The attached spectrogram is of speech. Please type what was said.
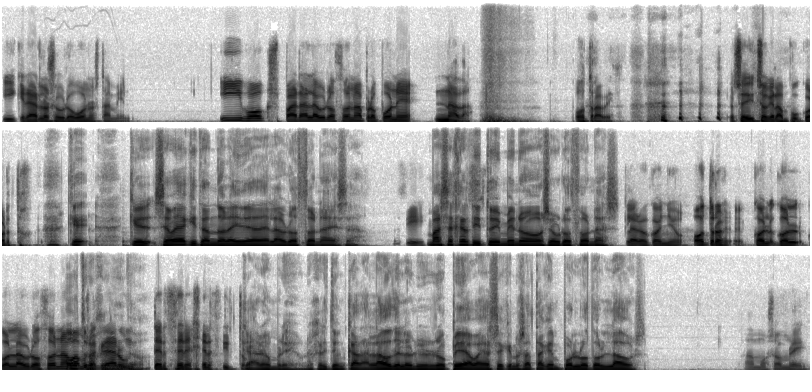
y crear los eurobonos también. Y Vox para la eurozona propone nada. Otra vez. Os he dicho que era un poco corto. Que, que se vaya quitando la idea de la eurozona esa. Sí, Más ejército y menos eurozonas. claro, coño. Otro, con, con- con la eurozona Otro vamos a crear ejército. un tercer ejército. Claro, hombre, un ejército en cada lado de la Unión Europea. Vaya a ser que nos ataquen por los dos lados. Vamos, hombre.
